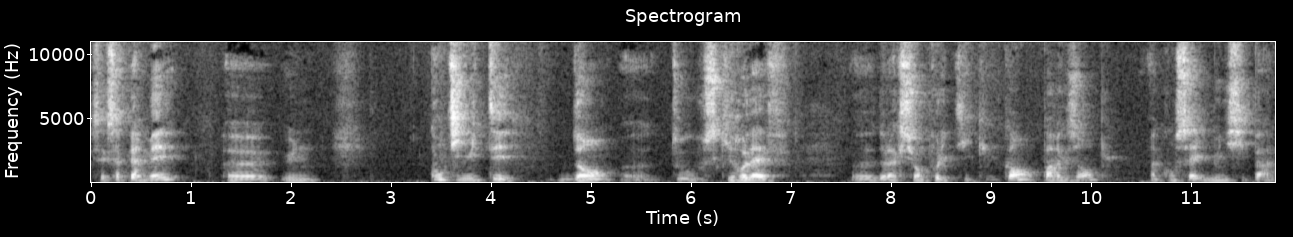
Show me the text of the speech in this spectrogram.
c'est que ça permet euh, une continuité dans euh, tout ce qui relève euh, de l'action politique. Quand, par exemple, un conseil municipal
